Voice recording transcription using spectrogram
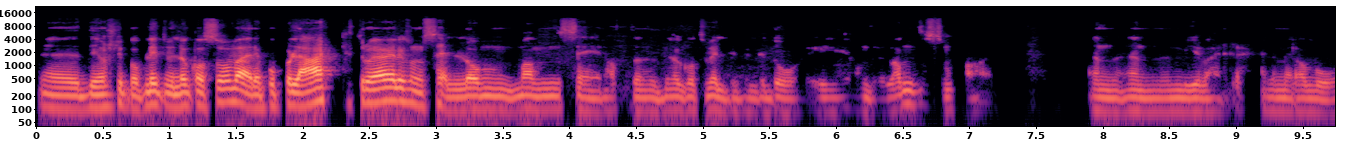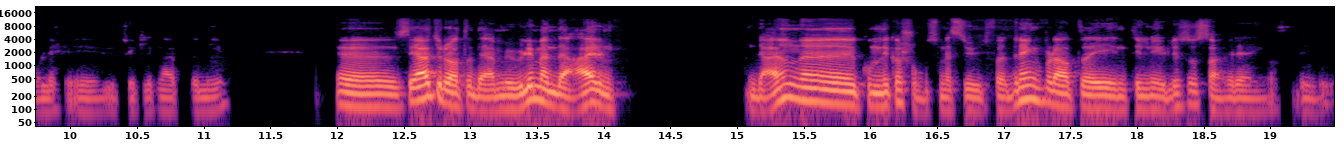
Det å slippe opp litt vil nok også være populært, tror jeg. Liksom, selv om man ser at det har gått veldig veldig dårlig i andre land som har en, en mye verre eller mer alvorlig utvikling av epidemien. Så jeg tror at det er mulig, men det er det er jo en kommunikasjonsmessig utfordring. for Inntil nylig så sa jo regjeringen at de vil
